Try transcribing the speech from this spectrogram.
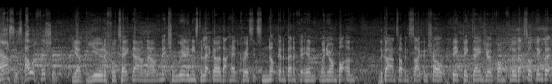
passes. How efficient. Yeah, beautiful takedown. Now, Mitchell really needs to let go of that head, Chris. It's not going to benefit him when you're on bottom. The guy on top in side control, big, big danger of bomb flu, that sort of thing, but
